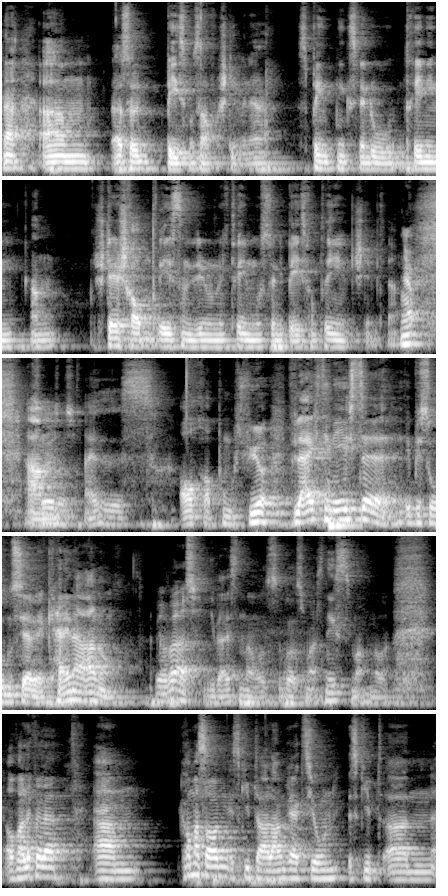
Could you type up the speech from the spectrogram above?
Na, ähm, also Base muss einfach stimmen. Ja. Es bringt nichts, wenn du im Training an Stellschrauben drehst, an denen du nicht drehen musst, wenn die Base vom Training nicht stimmt. Ja, Ja, so ähm, ist es. Also das ist auch ein Punkt für vielleicht die nächste Episodenserie. Keine Ahnung. Wer weiß. Ich weiß nicht, was, was wir als nächstes machen, aber auf alle Fälle ähm, kann man sagen, es gibt eine Alarmreaktion, es gibt ein, äh,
